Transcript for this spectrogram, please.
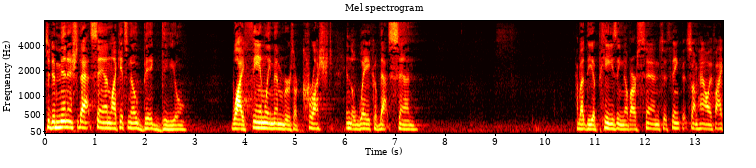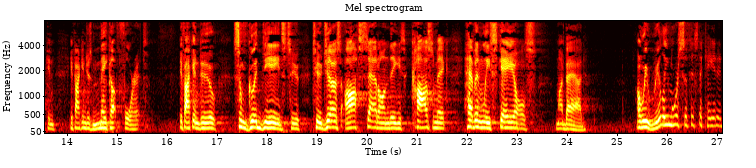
To diminish that sin like it's no big deal why family members are crushed in the wake of that sin. How about the appeasing of our sin to think that somehow if I can, if I can just make up for it, if I can do some good deeds to, to just offset on these cosmic heavenly scales, my bad. Are we really more sophisticated?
